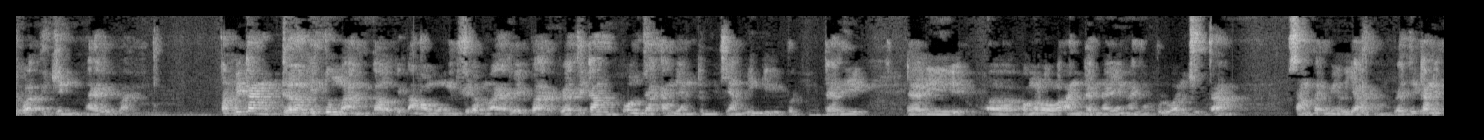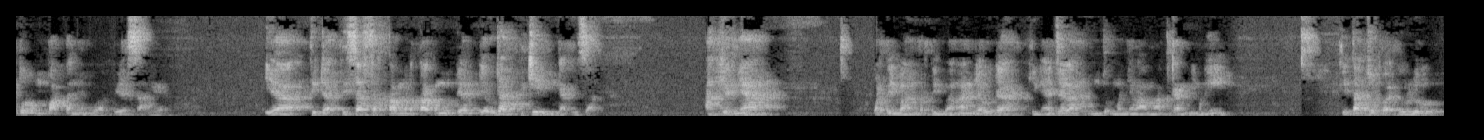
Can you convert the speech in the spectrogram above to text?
coba bikin layar lebar tapi kan dalam hitungan kalau kita ngomongin film layar lebar berarti kan lonjakan yang demikian tinggi dari dari eh, pengelolaan dana yang hanya puluhan juta sampai miliar. Berarti kan itu lompatan yang luar biasa. Iya. Ya tidak bisa serta merta kemudian ya udah bikin nggak bisa. Akhirnya pertimbangan-pertimbangan ya udah gini aja lah untuk menyelamatkan ini kita coba dulu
